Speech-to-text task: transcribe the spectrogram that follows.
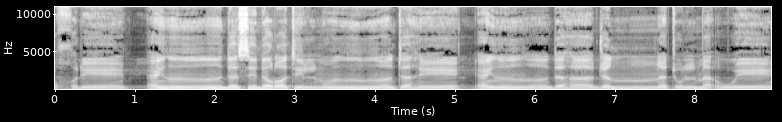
أخرى عند سدره المنتهي عندها جنه الماوي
